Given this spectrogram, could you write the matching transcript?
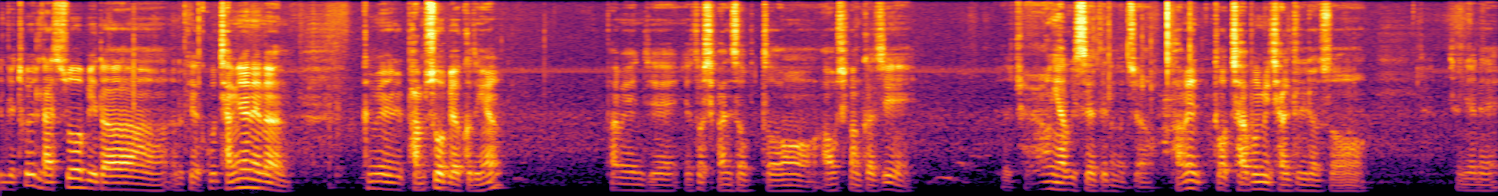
지금 이제 토요일 낮 수업이라 이렇게 작년에는 금요일 밤 수업이었거든요. 밤에 이제 6시 반서부터 9시 반까지 조용히 하고 있어야 되는 거죠. 밤엔 더 잡음이 잘 들려서 작년에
